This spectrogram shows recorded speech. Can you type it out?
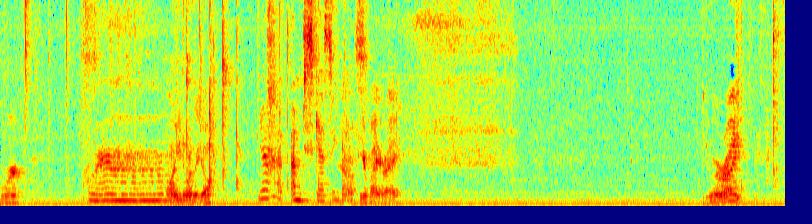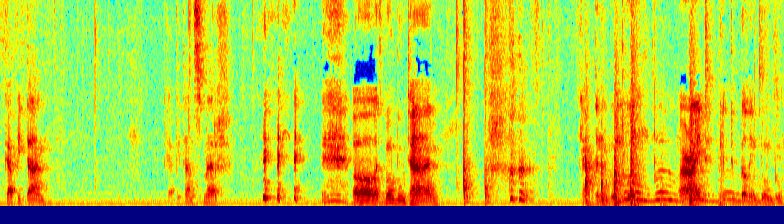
Warp. Oh, you know where they go? Yeah, I- I'm just guessing. No, 'cause- you're probably right. You were right. Capitan. Capitan Smurf. oh, it's boom boom time. Captain Boom Boom. boom, boom. All right, boom, get to building Boom Boom.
